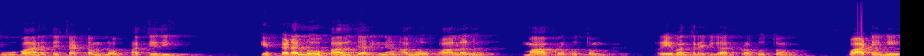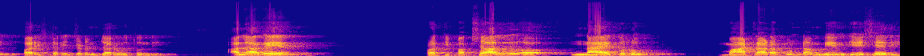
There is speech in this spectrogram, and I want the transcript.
భూభారతి చట్టంలో ప్రతిదీ ఎక్కడ లోపాలు జరిగినా ఆ లోపాలను మా ప్రభుత్వం రేవంత్ రెడ్డి గారి ప్రభుత్వం వాటిని పరిష్కరించడం జరుగుతుంది. అలాగే ప్రతిపక్షాల్లో నాయకులు మాట్లాడకుండా మేము చేసేది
